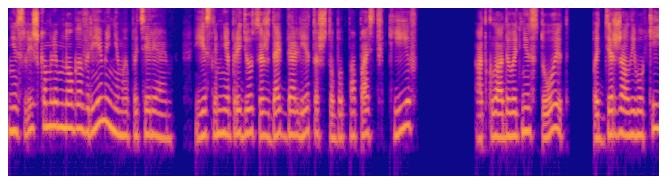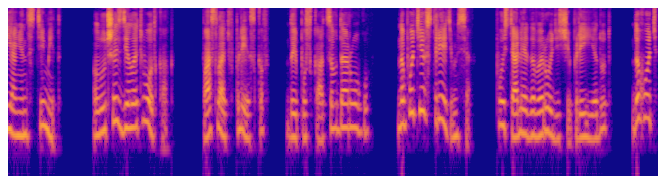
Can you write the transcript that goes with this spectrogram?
не слишком ли много времени мы потеряем, если мне придется ждать до лета, чтобы попасть в Киев? Откладывать не стоит, поддержал его киянин Стимит. Лучше сделать вот как. Послать в Плесков, да и пускаться в дорогу. На пути встретимся. Пусть Олеговы родичи приедут, да хоть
